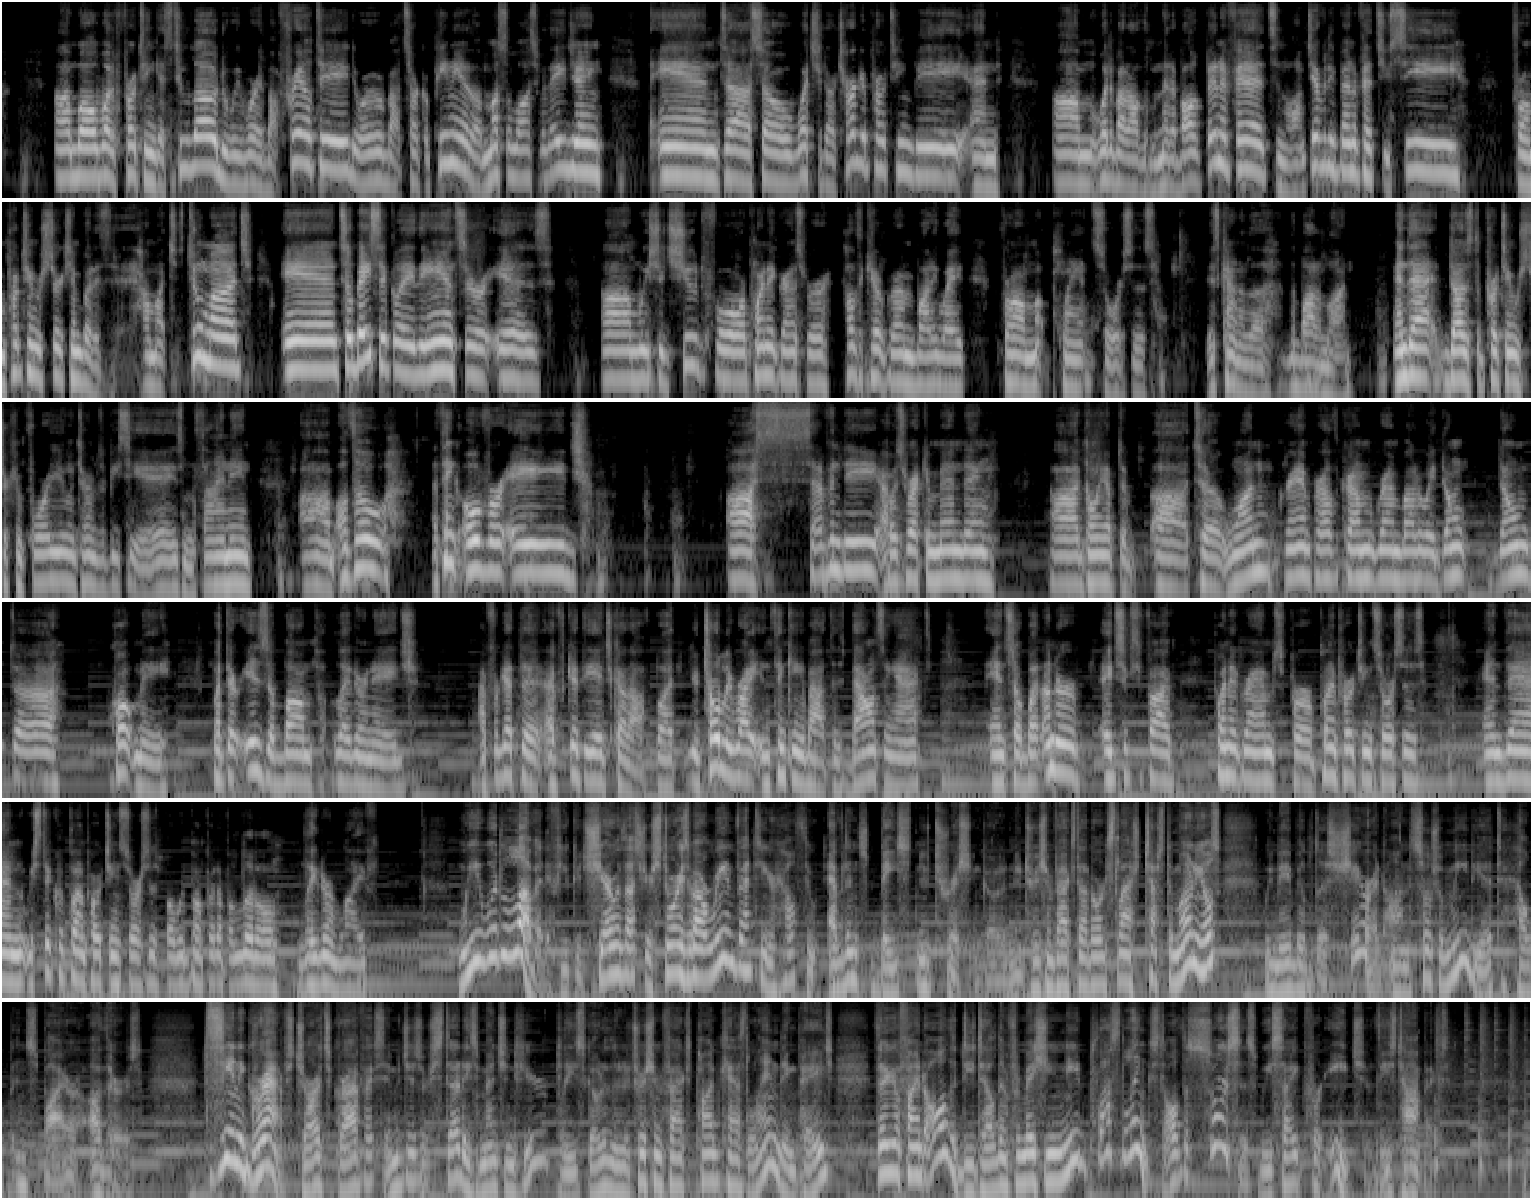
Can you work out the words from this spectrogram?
um, well, what if protein gets too low? Do we worry about frailty? Do we worry about sarcopenia, the muscle loss with aging? And uh, so, what should our target protein be? And um, what about all the metabolic benefits and longevity benefits you see from protein restriction? But is how much is too much? And so, basically, the answer is um, we should shoot for 0.8 grams per healthy kilogram body weight from plant sources. Is kind of the the bottom line, and that does the protein restriction for you in terms of BCAAs and methionine. Um, although I think over age uh, 70, I was recommending uh, going up to uh, to one gram per health gram body weight. Don't don't uh, quote me, but there is a bump later in age. I forget the I forget the age cutoff, but you're totally right in thinking about this balancing act. And so, but under age 65, 0.8 grams per plant protein sources and then we stick with plant protein sources, but we bump it up a little later in life. We would love it if you could share with us your stories about reinventing your health through evidence-based nutrition. Go to nutritionfacts.org testimonials. We may be able to share it on social media to help inspire others. To see any graphs, charts, graphics, images, or studies mentioned here, please go to the Nutrition Facts podcast landing page. There you'll find all the detailed information you need, plus links to all the sources we cite for each of these topics.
